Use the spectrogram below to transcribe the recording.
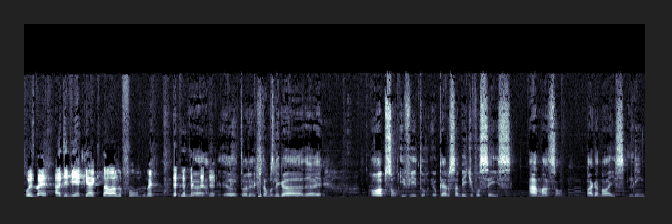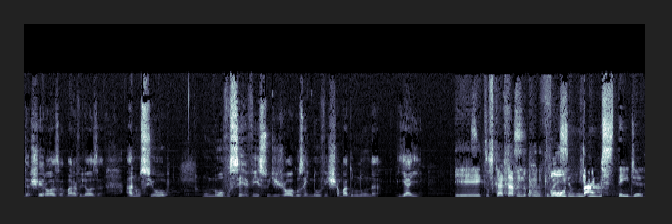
pois é, adivinha quem é que tá lá no fundo, né? É, eu tô, estamos ligados. É. Robson e Vitor, eu quero saber de vocês. Amazon, paga nós, linda, cheirosa, maravilhosa anunciou um novo serviço de jogos em nuvem chamado Luna. E aí? Eita, os caras tá vindo com Que vai vontade. ser um, um Stadia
